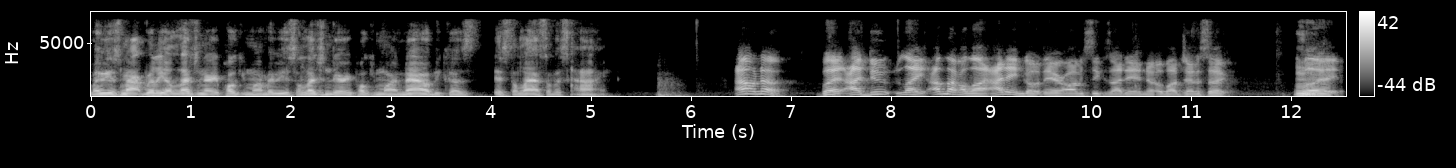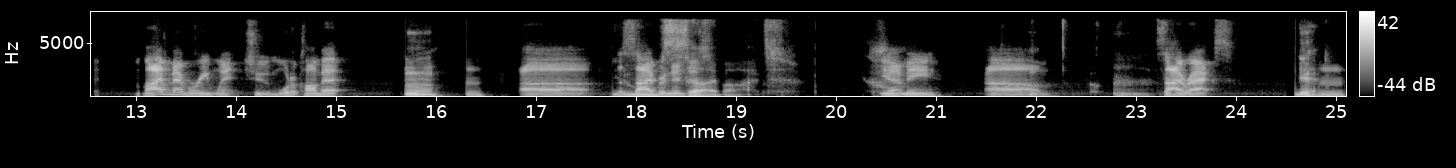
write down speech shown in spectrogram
maybe it's not really a legendary Pokemon. Maybe it's a legendary Pokemon now because it's the last of its kind. I don't know, but I do like. I'm not gonna lie. I didn't go there obviously because I didn't know about Genesect. Mm. But my memory went to Mortal Kombat, Mm. uh, the Cyber Ninjas. Cybots. You know what I mean? Um, Cyrax. Yeah. Mhm.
